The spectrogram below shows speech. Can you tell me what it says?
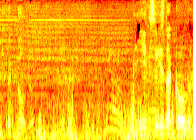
13 dakika oldu. 7-8 dakika oldu.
